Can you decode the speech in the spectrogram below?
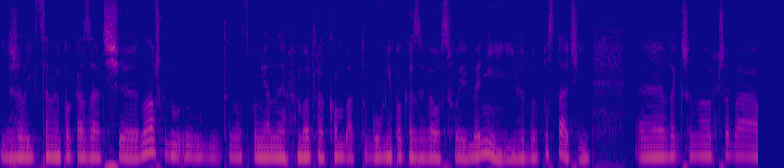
Jeżeli chcemy pokazać, e, no na przykład ten wspomniany Mortal Kombat to głównie pokazywał swoje menu i wybór postaci. E, Także no, trzeba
